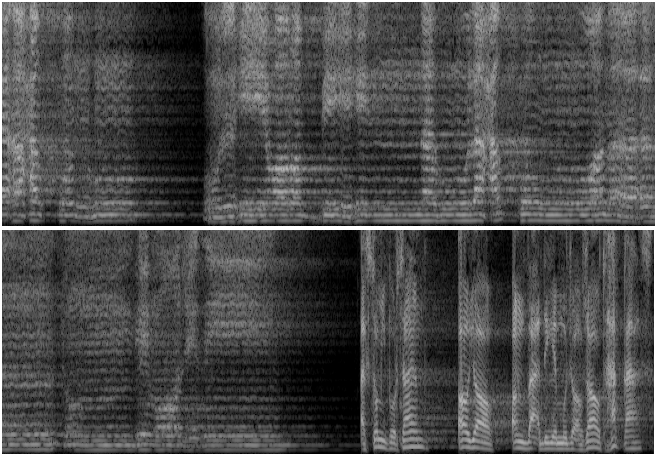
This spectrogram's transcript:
احق هو قل ای و ربی انه لحق انتم بمعجزین از تو می‌پرسند آیا آن وعده مجازات حق است؟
